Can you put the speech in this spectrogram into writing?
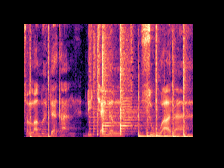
Selamat datang di channel Suara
